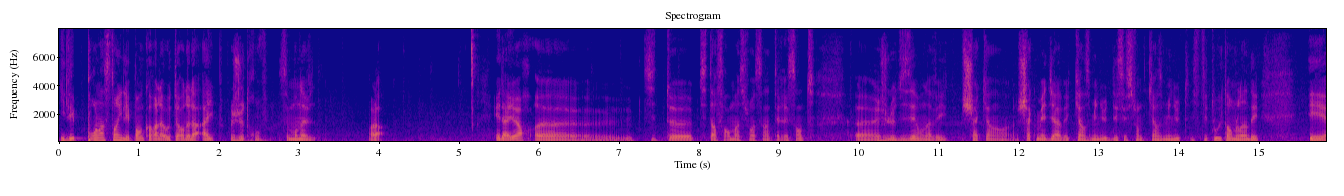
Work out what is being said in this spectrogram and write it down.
il est, pour l'instant, il est pas encore à la hauteur de la hype, je trouve. C'est mon avis. Voilà. Et d'ailleurs, euh, petite euh, petite information assez intéressante, euh, je le disais, on avait chacun, chaque média avait 15 minutes, des sessions de 15 minutes, ils étaient tout le temps blindés, et,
